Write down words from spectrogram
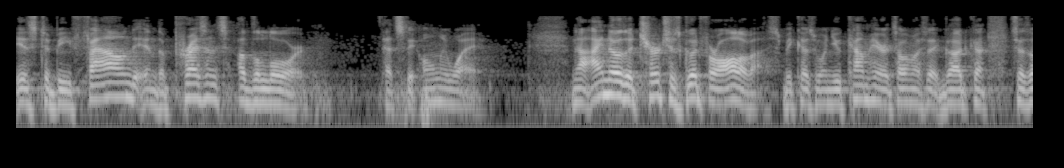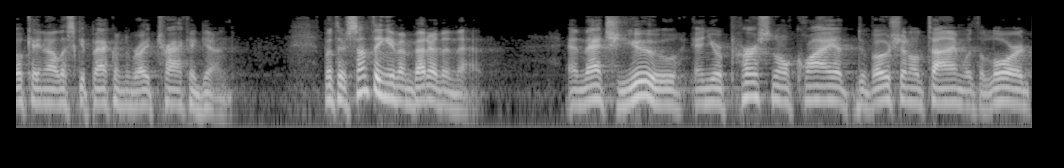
is to be found in the presence of the Lord. That's the only way. Now, I know that church is good for all of us because when you come here, it's almost like God says, okay, now let's get back on the right track again. But there's something even better than that. And that's you and your personal, quiet, devotional time with the Lord,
